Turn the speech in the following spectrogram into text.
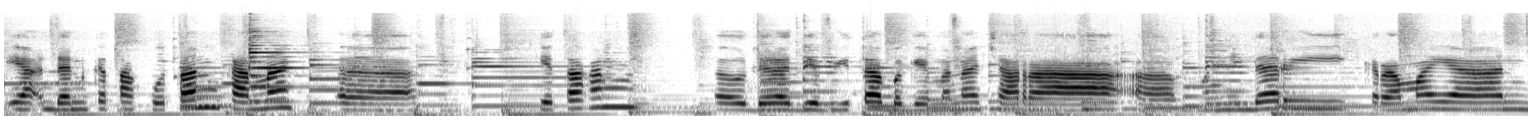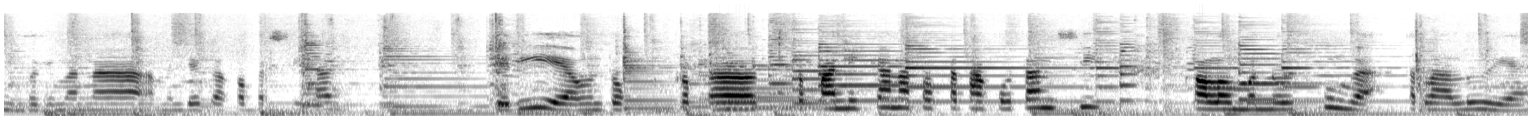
ya dan ketakutan karena uh, kita kan uh, udah di berita bagaimana cara uh, menghindari keramaian, bagaimana menjaga kebersihan. Jadi ya untuk ke, uh, kepanikan atau ketakutan sih kalau menurutku nggak terlalu ya.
